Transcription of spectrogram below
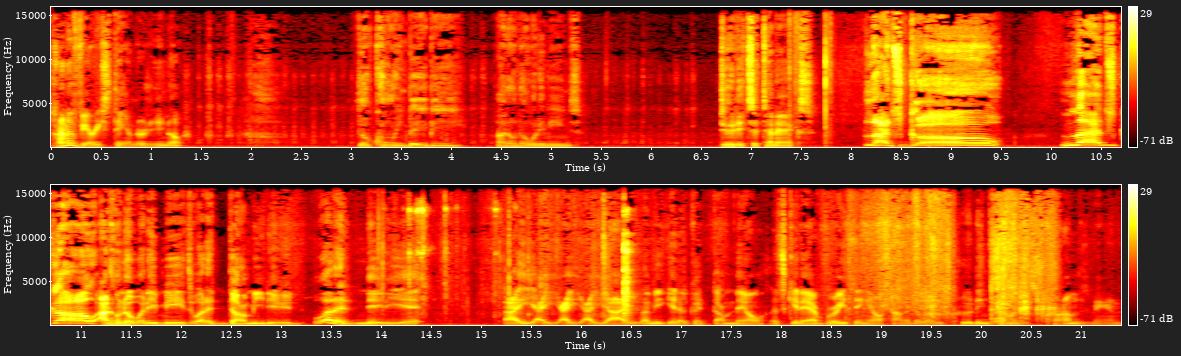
Kind of very standard, you know. The coin, baby. I don't know what it means. Dude, it's a 10x. Let's go! Let's go! I don't know what he means. What a dummy, dude. What an idiot. Ay, ay, ay, ay, ay. Let me get a good thumbnail. Let's get everything else out of the way, including some of these crumbs, man.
